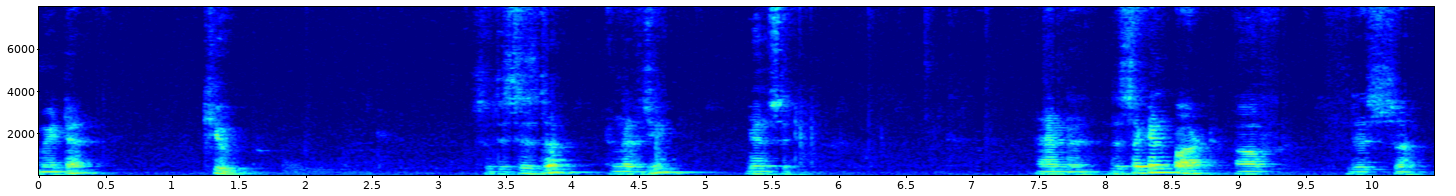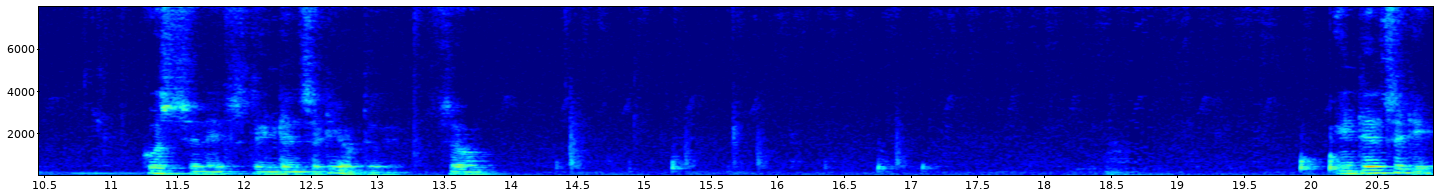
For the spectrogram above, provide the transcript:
meter cube. So this is the energy density. And uh, the second part of this uh, question is the intensity of the wave. So intensity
